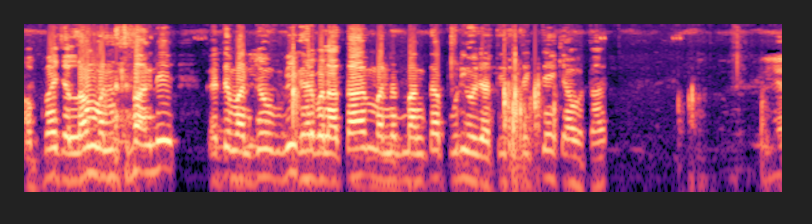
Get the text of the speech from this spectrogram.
अब मैं चल रहा हूँ मन्नत मांगने। कहते मन जो भी घर बनाता है, मन्नत माँगता है, पूरी हो जाती है। तो देखते हैं क्या होता है। दोस्तों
